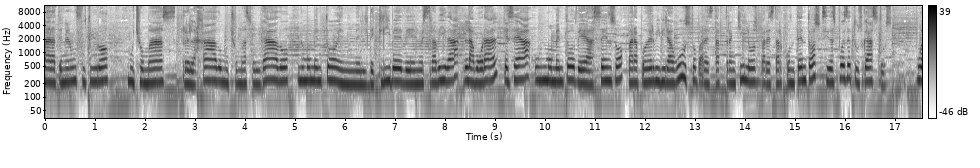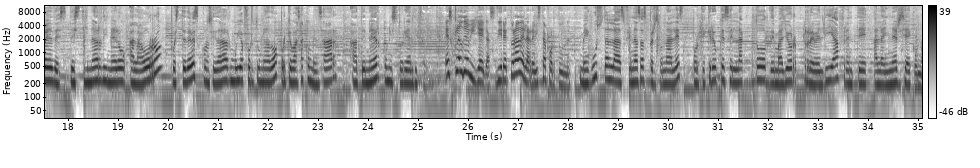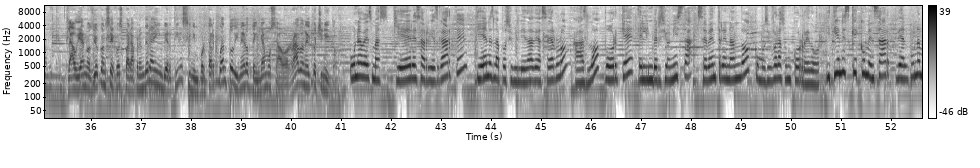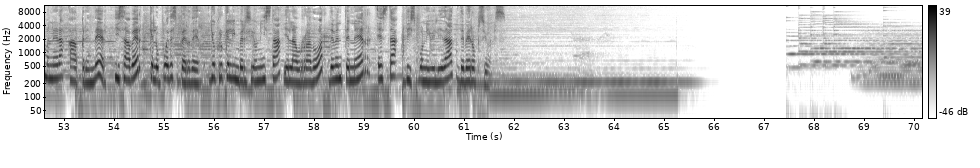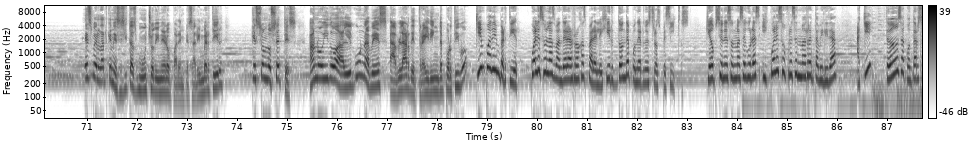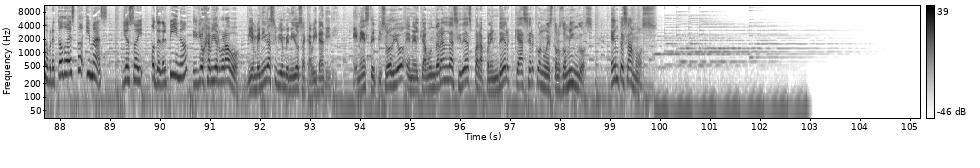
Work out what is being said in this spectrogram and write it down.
para tener un futuro mucho más relajado, mucho más holgado, en un momento en el declive de nuestra vida laboral, que sea un momento de ascenso para poder vivir a gusto, para estar tranquilos, para estar contentos. Si después de tus gastos puedes destinar dinero al ahorro, pues te debes considerar muy afortunado porque vas a comenzar a tener un historial diferente. Es Claudia Villegas, directora de la revista Fortuna. Me gustan las finanzas personales porque creo que es el acto de mayor rebeldía frente a la inercia económica. Claudia nos dio consejos para aprender a invertir sin importar cuánto dinero tengamos ahorrado en el cochinito. Una vez más, ¿quieres arriesgarte? Tienes la posibilidad de hacerlo, hazlo, porque el inversionista se va entrenando como si fueras un corredor y tienes que comenzar de alguna manera a aprender y saber que lo puedes perder. Yo creo que el inversionista y el ahorrador deben tener esta disponibilidad de ver opciones. ¿Es verdad que necesitas mucho dinero para empezar a invertir? ¿Qué son los CETES? ¿Han oído alguna vez hablar de trading deportivo? ¿Quién puede invertir? ¿Cuáles son las banderas rojas para elegir dónde poner nuestros pesitos? ¿Qué opciones son más seguras y cuáles ofrecen más rentabilidad? Aquí te vamos a contar sobre todo esto y más. Yo soy Ode del Pino. Y yo Javier Bravo. Bienvenidas y bienvenidos a Cabina Didi. En este episodio en el que abundarán las ideas para aprender qué hacer con nuestros domingos. Empezamos.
